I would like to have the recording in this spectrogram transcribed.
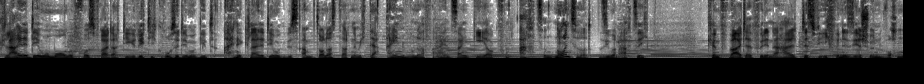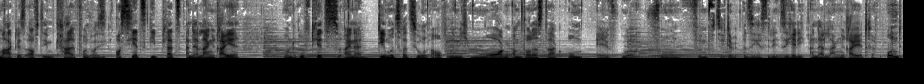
kleine Demo morgen, bevor es Freitag die richtig große Demo gibt. Eine kleine Demo gibt es am Donnerstag, nämlich der Einwohnerverein St. Georg von 18, 1987 kämpft weiter für den Erhalt des, wie ich finde, sehr schönen Wochenmarktes auf dem Karl von Ossietzky-Platz an der Langen Reihe und ruft jetzt zu einer Demonstration auf, nämlich morgen am Donnerstag um 11.55 Uhr. Da wird man sich sicherlich an der langen Reihe treffen. Und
